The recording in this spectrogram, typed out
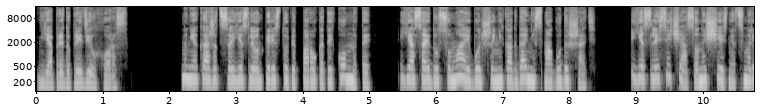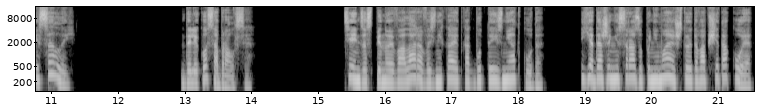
Я предупредил Хорос. Мне кажется, если он переступит порог этой комнаты, я сойду с ума и больше никогда не смогу дышать. Если сейчас он исчезнет с Мариселлой... Далеко собрался. Тень за спиной Валара возникает как будто из ниоткуда. Я даже не сразу понимаю, что это вообще такое.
